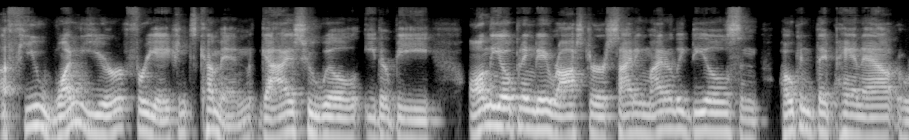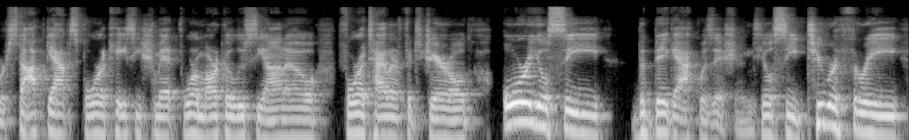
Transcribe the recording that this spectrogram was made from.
a, few one year free agents come in, guys who will either be on the opening day roster, signing minor league deals and hoping they pan out, who are stopgaps for a Casey Schmitt, for a Marco Luciano, for a Tyler Fitzgerald, or you'll see the big acquisitions. You'll see two or three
